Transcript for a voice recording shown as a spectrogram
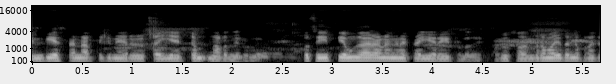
എൻ ഡി എ സ്ഥാനാർത്ഥിക്ക് നേരെ ഒരു കയ്യേറ്റം നടന്നിട്ടുണ്ട്. ഇപ്പോൾ സി പി എംകാരാണ് അങ്ങനെ കയ്യേറിയിട്ടുള്ളത്. ഒരു സ്വതന്ത്രമായി തന്നെ പ്രചാരണം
